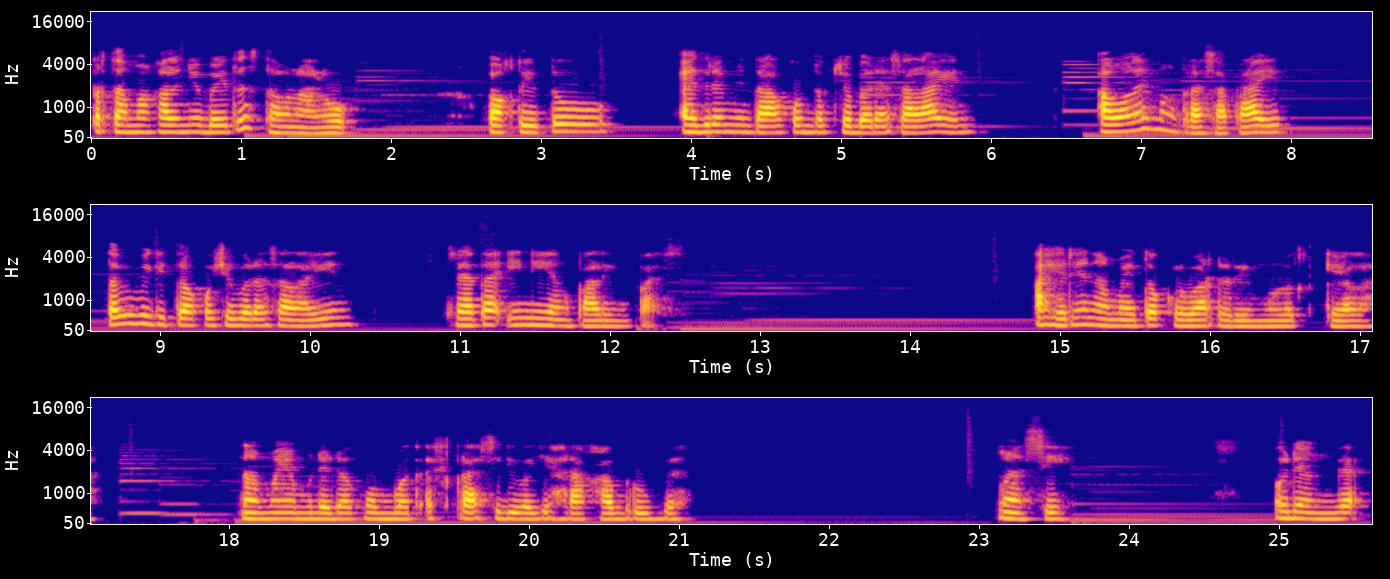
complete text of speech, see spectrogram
Pertama kali nyoba itu setahun lalu. Waktu itu, Adrian minta aku untuk coba rasa lain. Awalnya emang terasa pahit, tapi begitu aku coba rasa lain, ternyata ini yang paling pas. Akhirnya nama itu keluar dari mulut Kela. Nama yang mendadak membuat ekspresi di wajah Raka berubah. Masih. Udah enggak.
